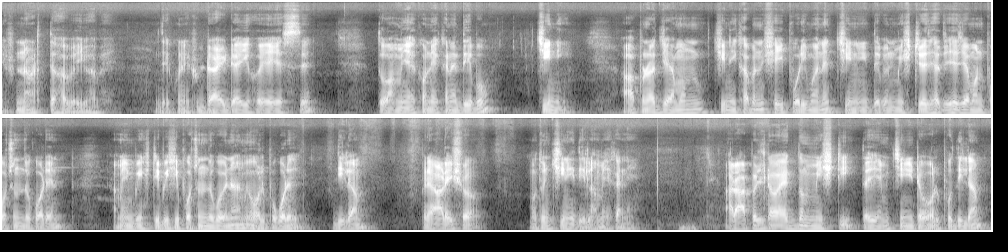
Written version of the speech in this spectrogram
একটু নাড়তে হবে এইভাবে। দেখুন, একটু ড্রাই ড্রাই হয়ে এসছে। তো আমি এখন এখানে দেব চিনি। আপনারা যেমন চিনি খাবেন, সেই পরিমাণে চিনি দেবেন। মিষ্টিটা যে যেমন পছন্দ করেন আমি মিষ্টি বেশি পছন্দ করি না, আমি অল্প করে দিলাম। প্রায় আড়াইশো মতন চিনি দিলাম এখানে। আর আপেলটাও একদম মিষ্টি, তাই আমি চিনিটা অল্প দিলাম।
